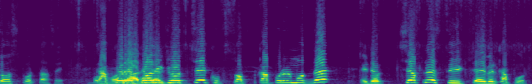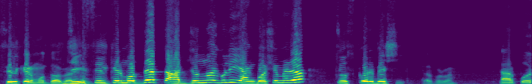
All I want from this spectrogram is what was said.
চয়েস করতেছে। কাপড়ের কোয়ালিটি হচ্ছে খুব সফট কাপড়ের মধ্যে। এটা হচ্ছে আপনার সিল্ক টাইপের কাপড়। সিল্কের মধ্যে হবে জি সিল্কের মধ্যে তার জন্য এগুলি ইয়াং বয়সে মেয়েরা চুজ করে বেশি। তারপর? তারপর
